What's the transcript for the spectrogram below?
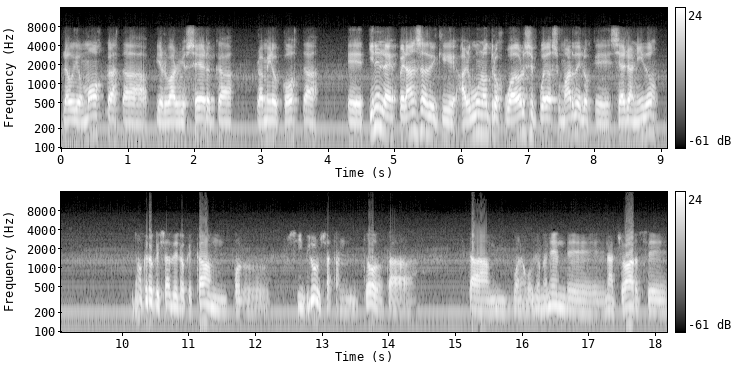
Claudio Mosca, hasta Pierre Barrio cerca, Ramiro Costa. Eh, ¿Tienen la esperanza de que algún otro jugador se pueda sumar de los que se hayan ido? No, creo que ya de los que estaban por sin club ya están todos. Está, bueno, volvió Menéndez, Nacho Arce,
